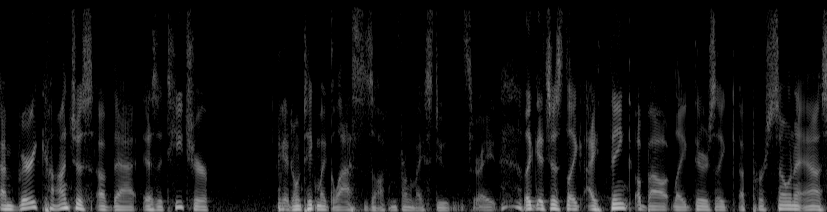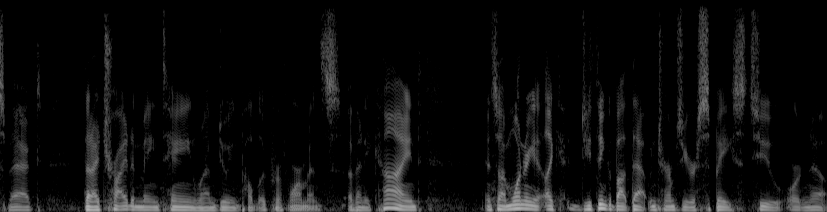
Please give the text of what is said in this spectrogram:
I'm very conscious of that as a teacher. Like, I don't take my glasses off in front of my students, right? Like, it's just like I think about like there's like a persona aspect that I try to maintain when I'm doing public performance of any kind and so I'm wondering, like, do you think about that in terms of your space too, or no,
